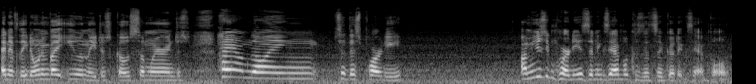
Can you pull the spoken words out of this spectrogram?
and if they don't invite you and they just go somewhere and just, hey, I'm going to this party. I'm using party as an example because it's a good example.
